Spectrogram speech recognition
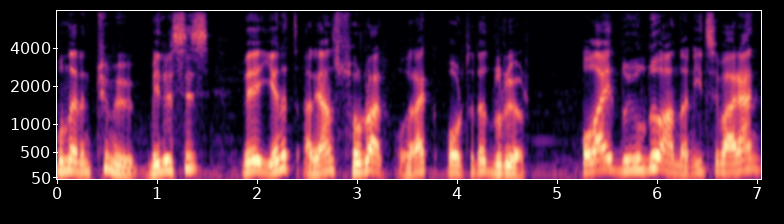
bunların tümü belirsiz ve yanıt arayan sorular olarak ortada duruyor. Olay duyulduğu andan itibaren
